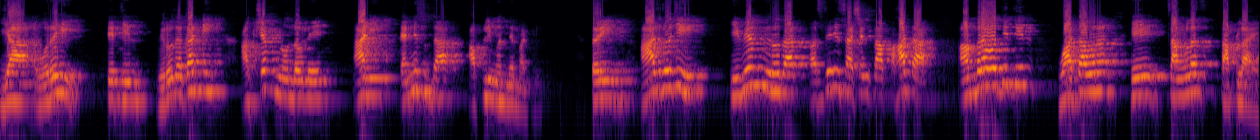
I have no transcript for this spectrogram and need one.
यावरही तेथील विरोधकांनी आक्षेप नोंदवले आणि त्यांनी सुद्धा आपली म्हणणे मांडली. तरी आज रोजी ईव्हीएम विरोधात असलेली साशंकता पाहता अमरावतीतील वातावरण हे चांगलंच तापलं आहे.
